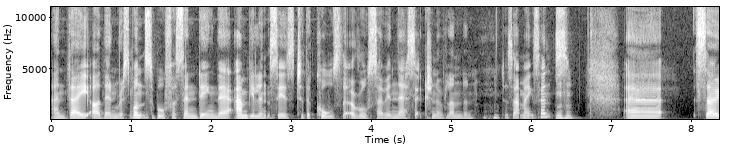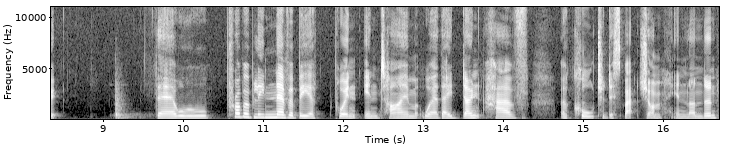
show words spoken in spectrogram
And they are then responsible for sending their ambulances to the calls that are also in their section of London. Does that make sense? Uh, so, there will probably never be a point in time where they don't have a call to dispatch on in London.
